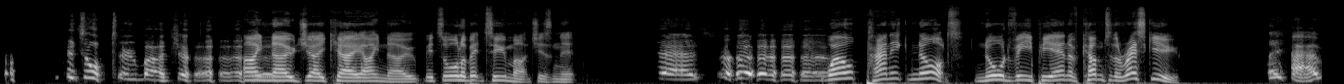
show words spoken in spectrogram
it's all too much. I know, JK, I know. It's all a bit too much, isn't it? Yes. well, panic not. NordVPN have come to the rescue. They have?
